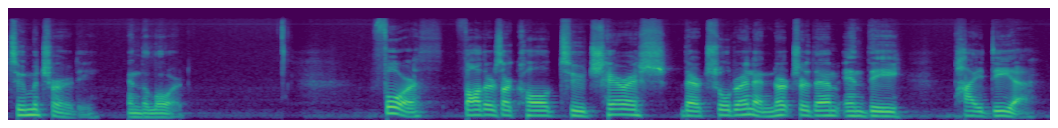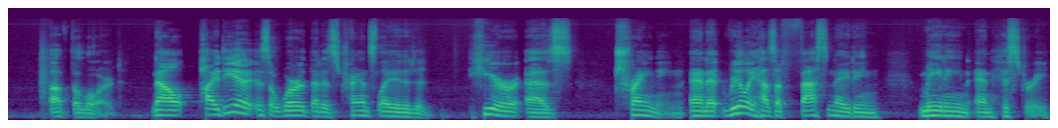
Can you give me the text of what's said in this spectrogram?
to maturity in the Lord. Fourth, fathers are called to cherish their children and nurture them in the paideia of the Lord. Now, paideia is a word that is translated here as training, and it really has a fascinating meaning and history.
